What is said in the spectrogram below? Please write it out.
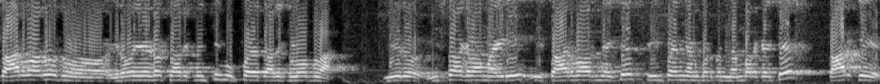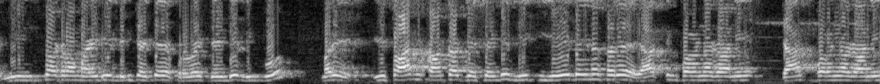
సార్ వారు ఇరవై ఏడో తారీఖు నుంచి ముప్పై తారీఖు లోపల మీరు ఇన్స్టాగ్రామ్ ఐడి ఈ సార్ వారిని అయితే స్క్రీన్ పైన కనబడుతున్న నెంబర్కి అయితే సార్కి మీ ఇన్స్టాగ్రామ్ ఐడి లింక్ అయితే ప్రొవైడ్ చేయండి లింక్ మరి ఈ సార్ని కాంటాక్ట్ చేసేయండి. మీకు ఏదైనా సరే యాక్టింగ్ పరంగా కానీ డాన్స్ పరంగా కానీ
